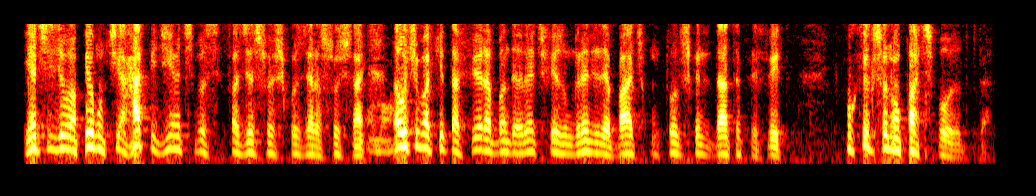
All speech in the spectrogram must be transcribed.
E antes de uma perguntinha rapidinho, antes de você fazer suas considerações finais. Tá Na última quinta-feira, a Bandeirante fez um grande debate com todos os candidatos a prefeito. Por que, que o senhor não participou, deputado?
